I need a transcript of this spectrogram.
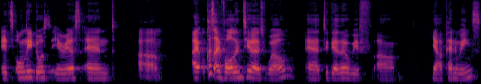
it's only those areas, and um, I because I volunteer as well uh, together with um, yeah Penwings.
